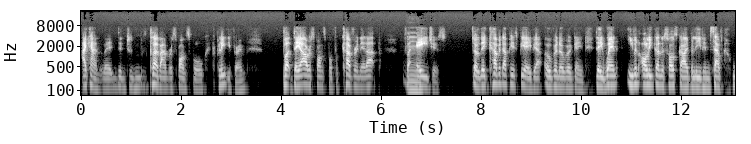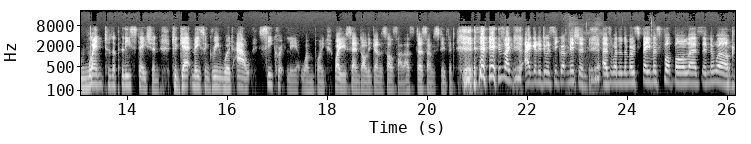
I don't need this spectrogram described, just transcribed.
I can't. Uh, the club aren't responsible completely for him, but they are responsible for covering it up for mm. ages. So they covered up his behavior over and over again. They went, even Ole Gunnar Solskjaer, I believe himself, went to the police station to get Mason Greenwood out secretly at one point. Why you send Ole Gunnar Solskjaer? That does sound stupid. it's like, I'm going to do a secret mission as one of the most famous footballers in the world.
